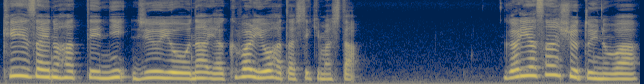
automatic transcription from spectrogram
経済の発展に重要な役割を果たしてきましたガリア三州というのは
